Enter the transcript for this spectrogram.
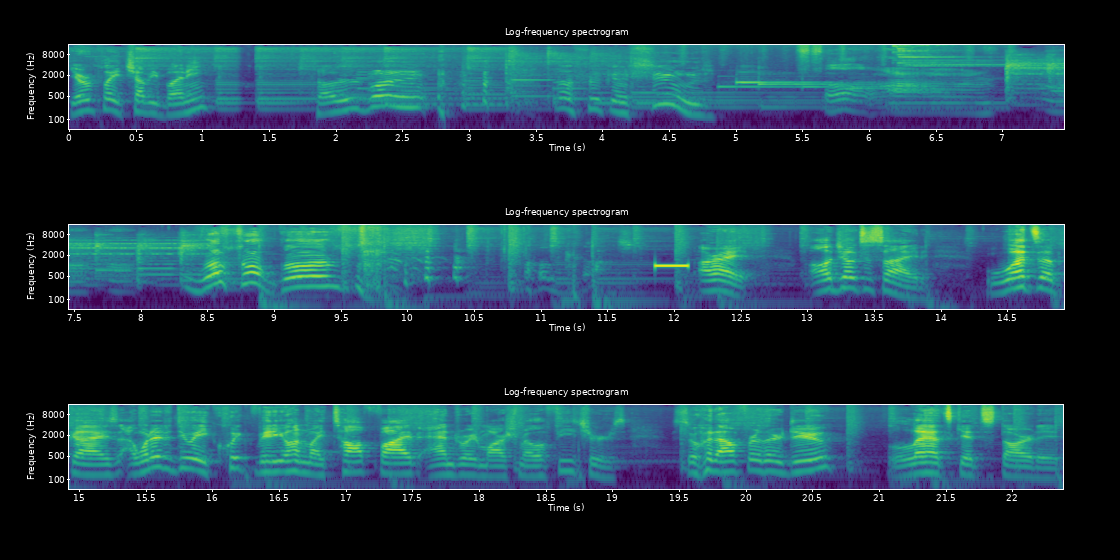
You ever play Chubby Bunny? Chubby Bunny. That's freaking shoes. Oh, um, what's up, guys? oh gosh. All right. All jokes aside, what's up, guys? I wanted to do a quick video on my top five Android Marshmallow features. So without further ado, let's get started.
